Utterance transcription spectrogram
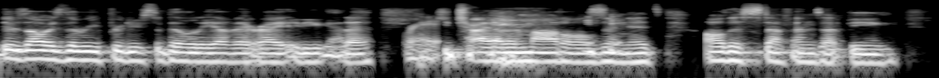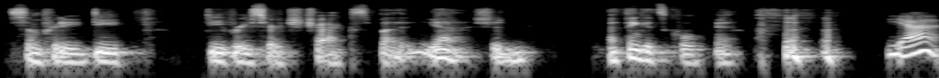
there's always the reproducibility of it, right? You gotta right. you try other models, and it's all this stuff ends up being some pretty deep, deep research tracks. But yeah, should I think it's cool. Yeah. yeah.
